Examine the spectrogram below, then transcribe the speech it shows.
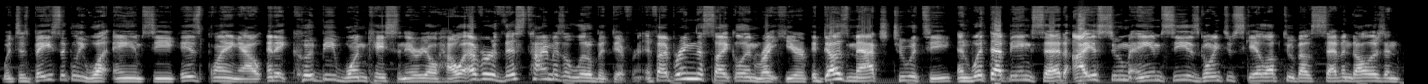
which is basically what AMC is playing out, and it could be one case scenario. However, this time is a little bit different. If I bring the cycle in right here, it does match to a T, and with that being said, I assume AMC is going to scale up to about $7.30,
